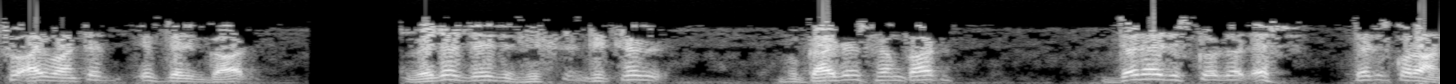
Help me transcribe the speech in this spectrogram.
So I wanted, if there is God, whether there is literal guidance from God, then I discovered God, yes, that is Quran.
